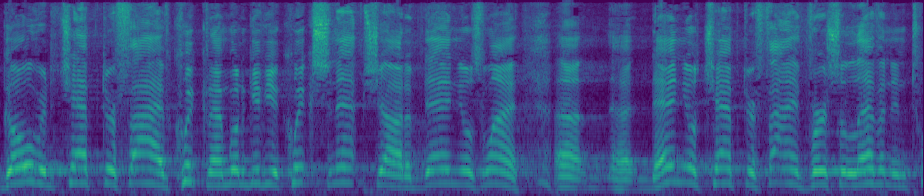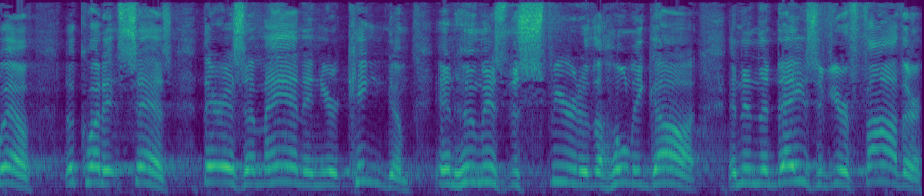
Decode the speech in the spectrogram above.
go over to chapter 5 quickly. I'm going to give you a quick snapshot of Daniel's life. Uh, uh, Daniel chapter 5, verse 11 and 12. Look what it says. There is a man in your kingdom, in whom is the Spirit of the Holy God. And in the days of your father,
